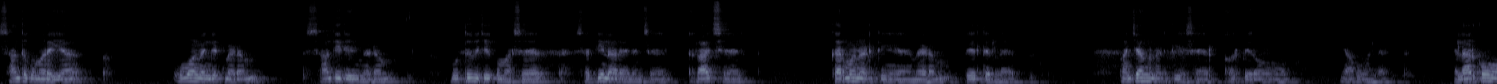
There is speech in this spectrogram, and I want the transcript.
சாந்தகுமார் ஐயா Uma Venkat madam Shanthi Devi madam Muthu Vijayakumar sir Sathyanarayanan sir Raj sir கர்மா நடத்திய மேடம் பேர் தெரில பஞ்சாங்கம் நடத்திய சார் அவர் பேரும் ஞாபகம் இல்லை. எல்லாருக்கும்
